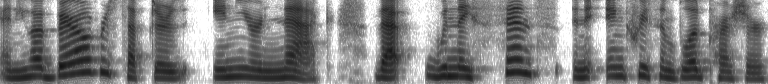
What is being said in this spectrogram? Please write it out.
And you have baroreceptors in your neck that, when they sense an increase in blood pressure,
